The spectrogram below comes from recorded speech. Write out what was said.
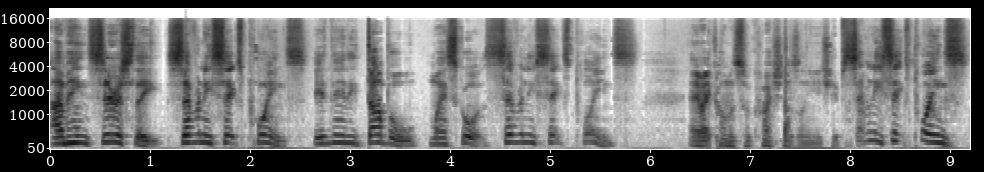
I mean, seriously, 76 points. He's nearly double my score. 76 points. Anyway, comments or questions on YouTube. 76 points!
